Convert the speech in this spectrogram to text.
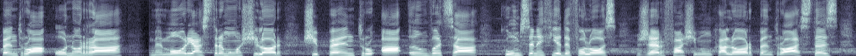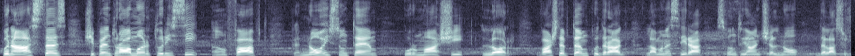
pentru a onora memoria strămoșilor și pentru a învăța cum să ne fie de folos jerfa și munca lor pentru astăzi, până astăzi și pentru a mărturisi în fapt că noi suntem urmașii lor. Vă așteptăm cu drag la mănăstirea Sfântul Ioan cel Nou de la Suceava.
